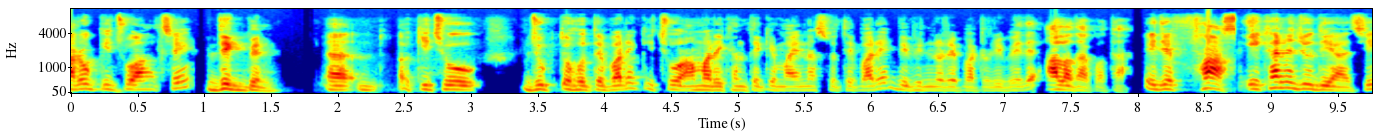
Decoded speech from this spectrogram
আরও কিছু আছে। দেখবেন কিছু যুক্ত হতে পারে, কিছু আমার এখান থেকে মাইনাস হতে পারে, বিভিন্ন রেপাটরি ভেদে আলাদা কথা। এই যে ফার্স্ট এখানে যদি আছি,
